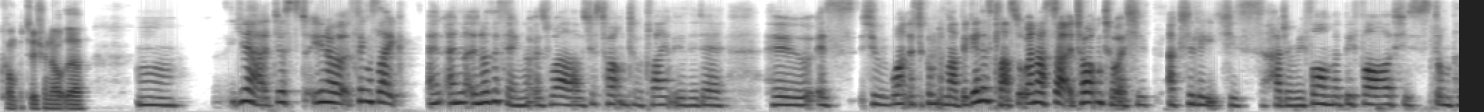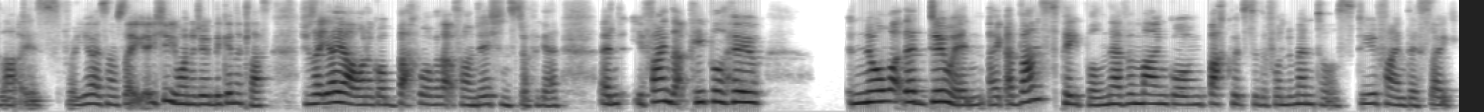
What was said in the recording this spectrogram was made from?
competition out there. Mm. Yeah, just you know things like And, and another thing as well, I was just talking to a client the other day who is she wanted to come to my beginners class but when i started talking to her she actually she's had a reformer before she's done pilates for years and i was like are you sure you want to do a beginner class? She's like yeah yeah i want to go back over that foundation stuff again. And you find that people who know what they're doing like advanced people never mind going backwards to the fundamentals. Do you find this? Like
